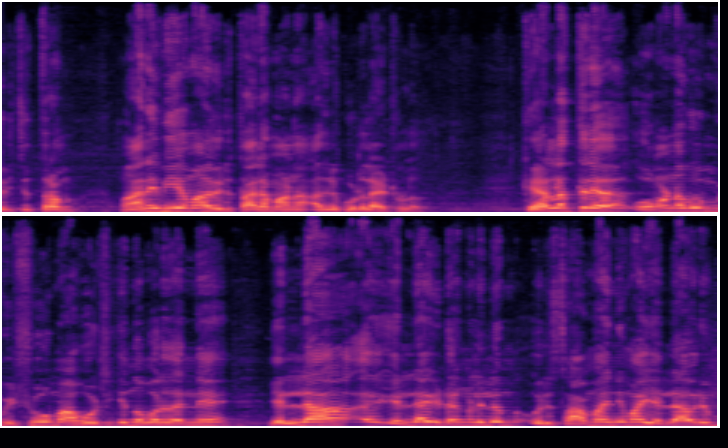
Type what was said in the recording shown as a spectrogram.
ഒരു ചിത്രം മാനവീയമായ ഒരു തലമാണ് അതിന് കൂടുതലായിട്ടുള്ളത്. കേരളത്തിൽ ഓണവും വിഷുവും ആഘോഷിക്കുന്ന പോലെ തന്നെ എല്ലാ എല്ലാ ഇടങ്ങളിലും ഒരു സാമാന്യമായി എല്ലാവരും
